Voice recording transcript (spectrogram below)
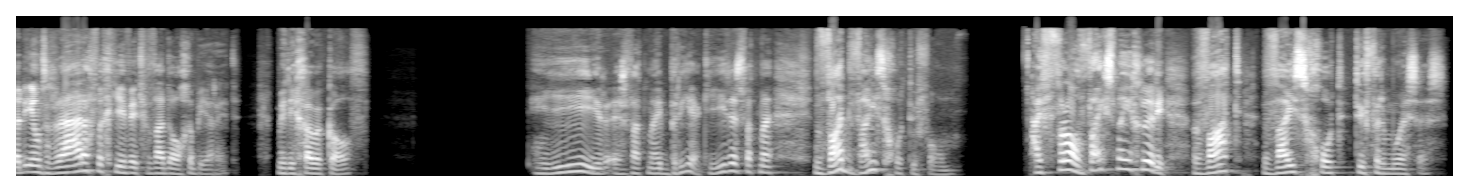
dat u ons regtig vergewe het vir wat daar gebeur het met die goue kalf. Hier is wat my breek. Hier is wat my wat wys God toe vir hom? Hy vra, "Wys my u glorie." Wat wys God toe vir Moses?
